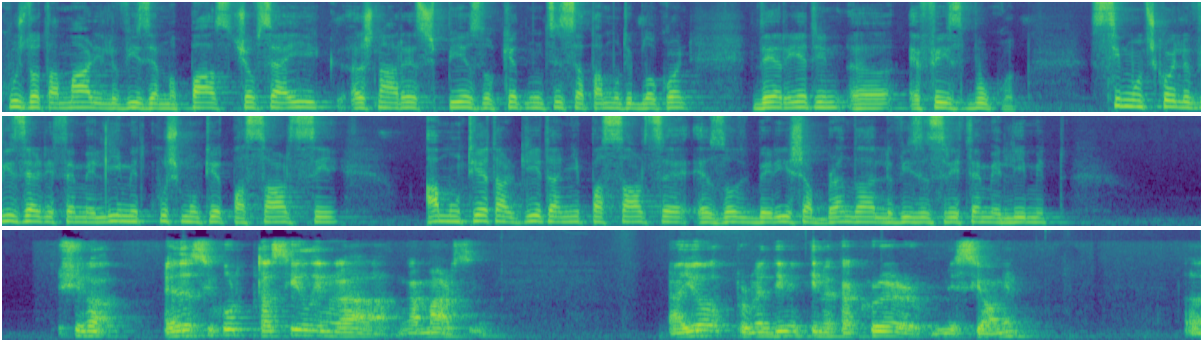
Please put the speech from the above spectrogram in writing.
kush do ta marrë lëvizjen më pas, qofse ai është në arrest shpies do ketë mundësi sa ata mund t'i bllokojnë dhe rrjetin e Facebook-ut. Si mund të shkojë lëvizja e rithemelimit, kush mund të jetë pasardhësi, a mund të jetë Argita një pasardhëse e zotit Berisha brenda lëvizjes së rithemelimit Shiko, edhe sikur ta sjellim nga nga Marsi, ajo për mendimin tim e ka kryer misionin, ë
